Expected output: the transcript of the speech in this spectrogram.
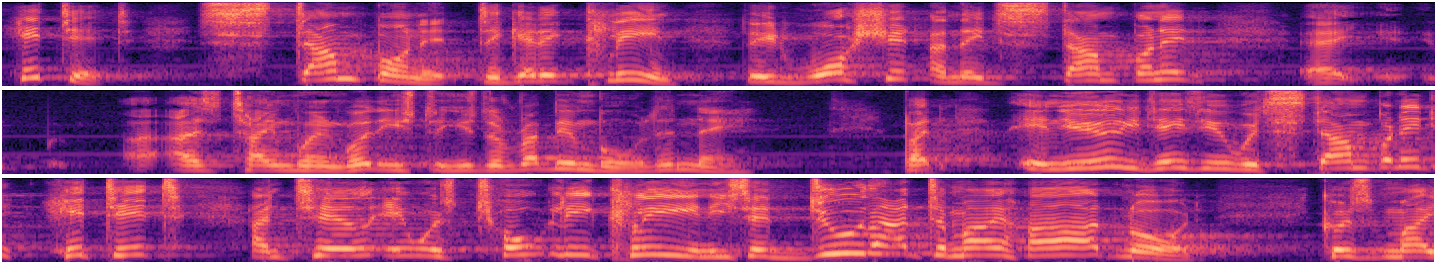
hit it, stamp on it to get it clean. They'd wash it and they'd stamp on it. Uh, as time went on, they used to use the rubbing board, didn't they? But in the early days, he would stamp on it, hit it until it was totally clean. He said, Do that to my heart, Lord, because my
